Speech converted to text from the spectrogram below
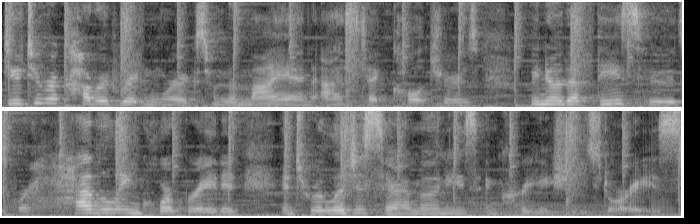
Due to recovered written works from the Maya and Aztec cultures, we know that these foods were heavily incorporated into religious ceremonies and creation stories.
